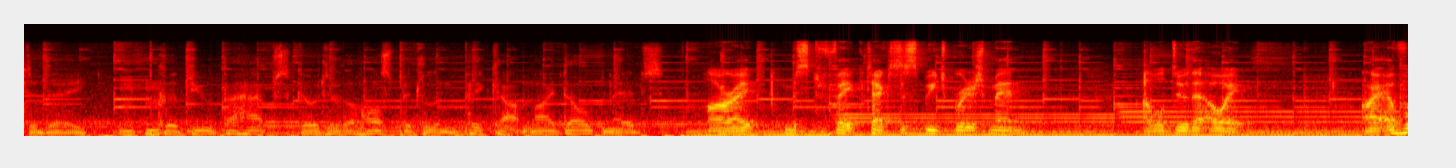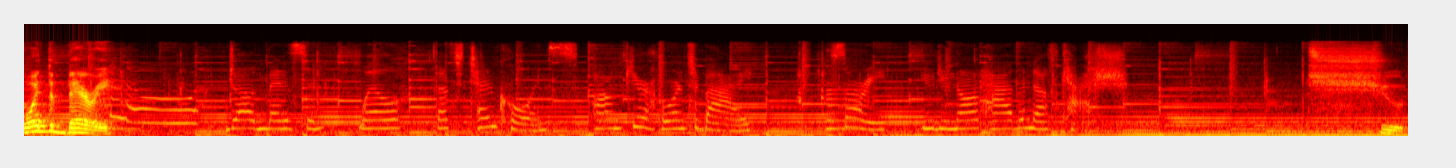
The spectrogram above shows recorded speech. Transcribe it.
today. Mm-hmm. Could you perhaps go to the hospital and pick up my dog meds? Alright, Mr. Fake text-to-speech British man. I will do that. Oh, wait. Alright, avoid the berry. Dog medicine. Well, that's 10 coins. Honk your horn to buy. Sorry, you do not have enough cash. Shoot.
